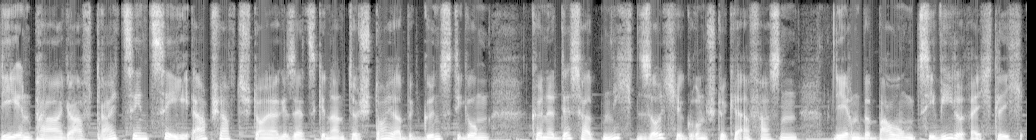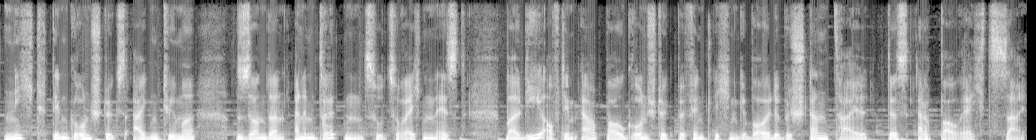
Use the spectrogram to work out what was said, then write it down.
Die in 13c Erbschaftssteuergesetz genannte Steuerbegünstigung könne deshalb nicht solche Grundstücke erfassen, deren Bebauung zivilrechtlich nicht dem Grundstückseigentümer, sondern einem Dritten zuzurechnen ist, weil die auf dem Erbbaugrundstück befindlichen Gebäude Bestandteil des Erbbaurechts seien.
